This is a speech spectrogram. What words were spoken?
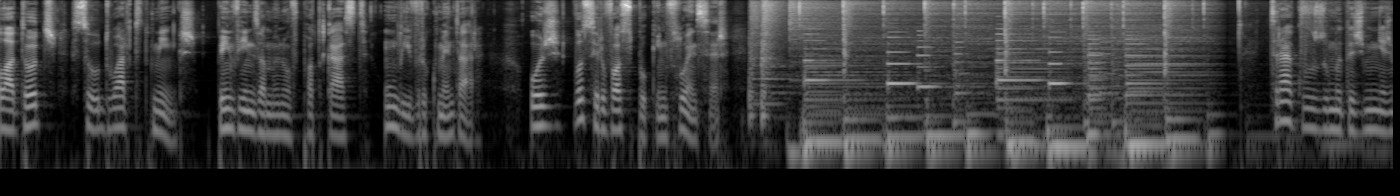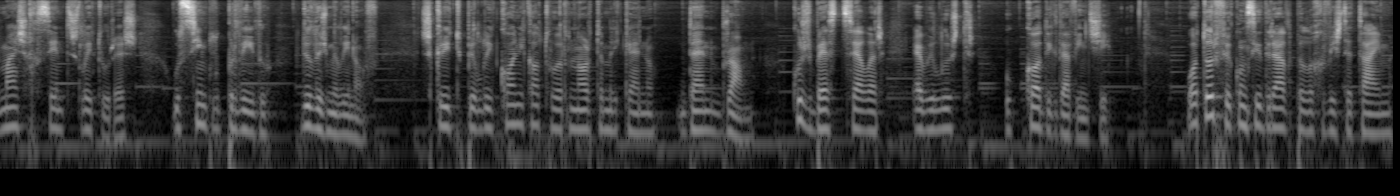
Olá a todos, sou o Duarte Domingues. Bem-vindos ao meu novo podcast, Um Livro Comentar. Hoje vou ser o vosso book influencer. Trago-vos uma das minhas mais recentes leituras, O Simplo Perdido, de 2009, escrito pelo icónico autor norte-americano Dan Brown, cujo best-seller é o ilustre O Código da Vinci. O autor foi considerado pela revista Time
